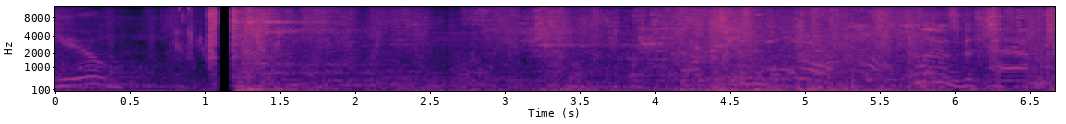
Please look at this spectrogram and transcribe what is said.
You. Lose the tap.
